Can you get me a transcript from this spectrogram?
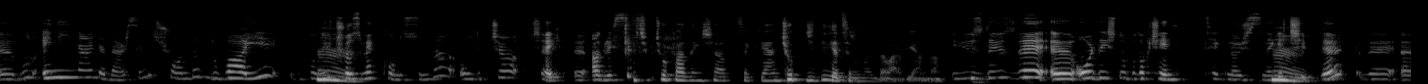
Eee, bu en iyi nerede derseniz şu anda Dubai bu konuyu Hımm. çözmek konusunda oldukça şey, eee, agresif. Çünkü çok fazla inşaat sektörü yani çok ciddi yatırımları da var bir yandan. %100 ve, eee, orada işte o blockchain teknolojisine Hımm. geçildi ve, bu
